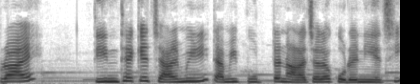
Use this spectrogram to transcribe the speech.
প্রায় তিন থেকে চার মিনিট আমি পুরটা নাড়াচাড়া করে নিয়েছি।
